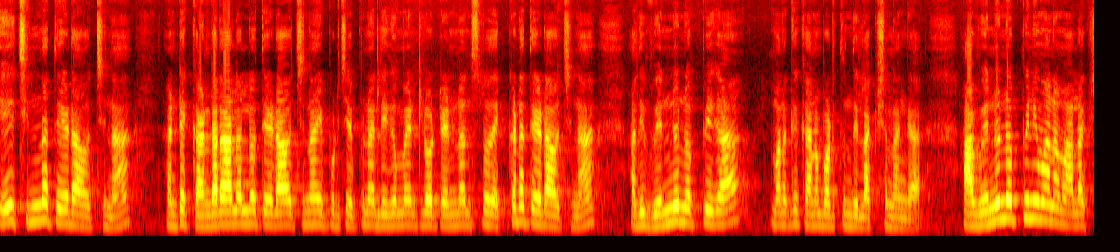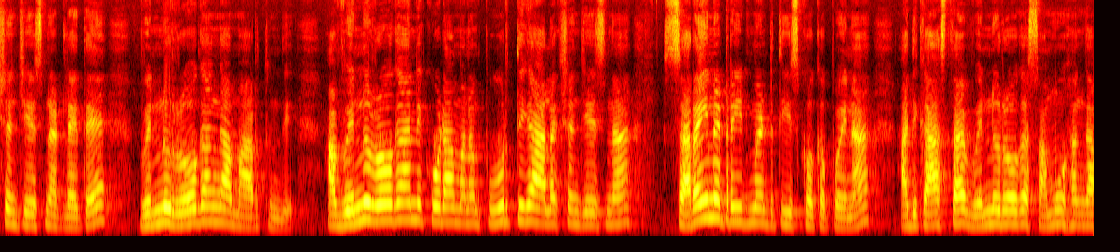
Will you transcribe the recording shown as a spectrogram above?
ఏ చిన్న తేడా వచ్చినా అంటే కండరాలలో తేడా వచ్చినా ఇప్పుడు చెప్పిన లిగమెంట్లో టెండన్స్లో ఎక్కడ తేడా వచ్చినా అది వెన్ను నొప్పిగా మనకి కనబడుతుంది లక్షణంగా. ఆ వెన్ను నొప్పిని మనం అలక్ష్యం చేసినట్లయితే వెన్ను రోగంగా మారుతుంది. ఆ వెన్ను రోగాన్ని కూడా మనం పూర్తిగా అలక్ష్యం చేసిన సరైన ట్రీట్మెంట్ తీసుకోకపోయినా అది కాస్త వెన్ను రోగ సమూహంగా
